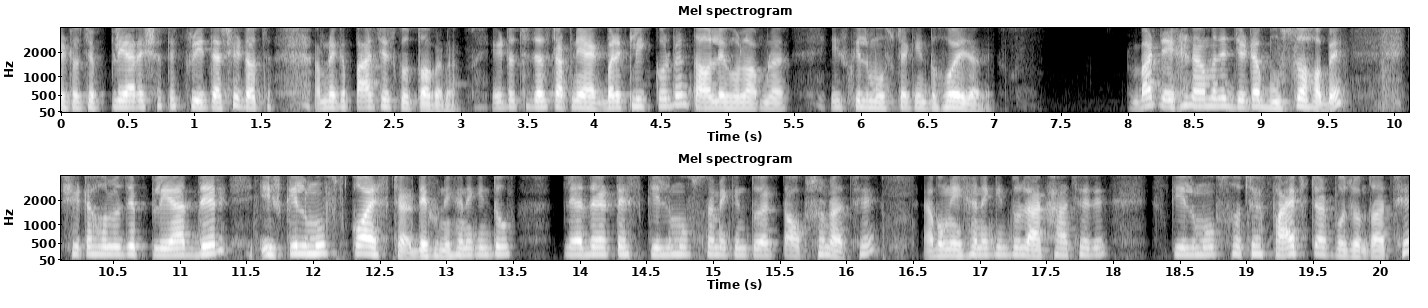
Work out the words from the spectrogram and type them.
এটা হচ্ছে প্লেয়ারের সাথে ফ্রিতে আসে, এটা হচ্ছে, আপনাকে পারচেস করতে হবে না। এটা হচ্ছে জাস্ট আপনি একবারে ক্লিক করবেন, তাহলে হলো আপনার স্কিল মুভসটা কিন্তু হয়ে যাবে। বাট এখানে আমাদের যেটা বুঝতে হবে, সেটা হলো যে প্লেয়ারদের স্কিল মুভস কয় স্টার দেখুন, এখানে কিন্তু প্লেয়ারদের একটা স্কিল মুভস নামে কিন্তু একটা অপশন আছে এবং এখানে কিন্তু লেখা আছে যে স্কিল মুভস হচ্ছে ফাইভ স্টার পর্যন্ত আছে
